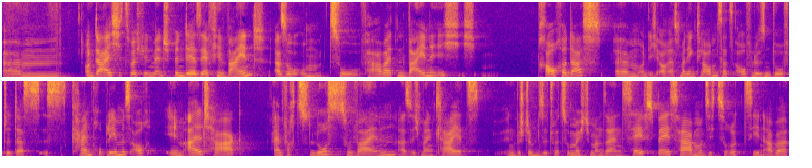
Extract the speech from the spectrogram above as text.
Ähm, und da ich zum Beispiel ein Mensch bin, der sehr viel weint, also um zu verarbeiten, weine ich. Ich brauche das ähm, und ich auch erstmal den Glaubenssatz auflösen durfte, dass es kein Problem ist, auch im Alltag einfach loszuweinen. Also ich meine, klar, jetzt in bestimmten Situationen möchte man seinen Safe Space haben und sich zurückziehen, aber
